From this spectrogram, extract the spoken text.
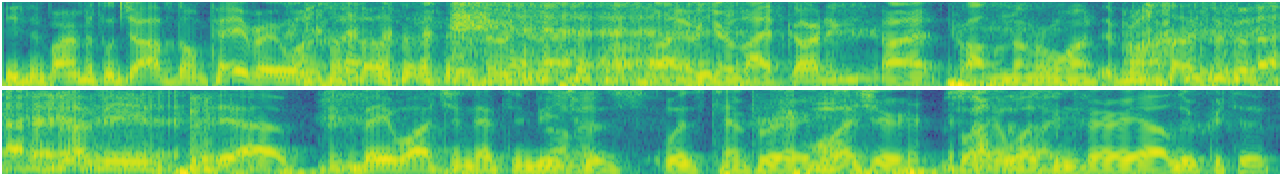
These environmental jobs don't pay very well. Well, dude, you're, I was like, you're lifeguarding. Uh, problem number one. I mean, yeah, Baywatch and Neptune Beach Love it. was was temporary Well, pleasure, but it wasn't like- very uh, lucrative.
